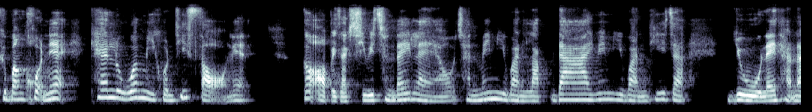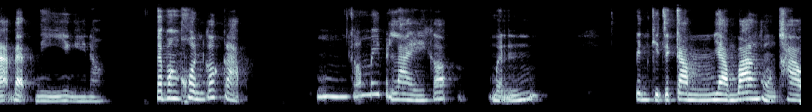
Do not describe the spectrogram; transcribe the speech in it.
คือบางคนเนี่ยแค่รู้ว่ามีคนที่สองเนี่ย ก็ออกไปจากชีวิตฉันได้แล้ว ฉันไม่มีวันรับได้ ไม่มีวันที่จะอยู่ในฐานะแบบนี้อย่างนี้เนาะแต่บางคนก็กลับ อืม ก็ไม่เป็นไรก็เหมือนเป็นกิจกรรมยามว่างของเขา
